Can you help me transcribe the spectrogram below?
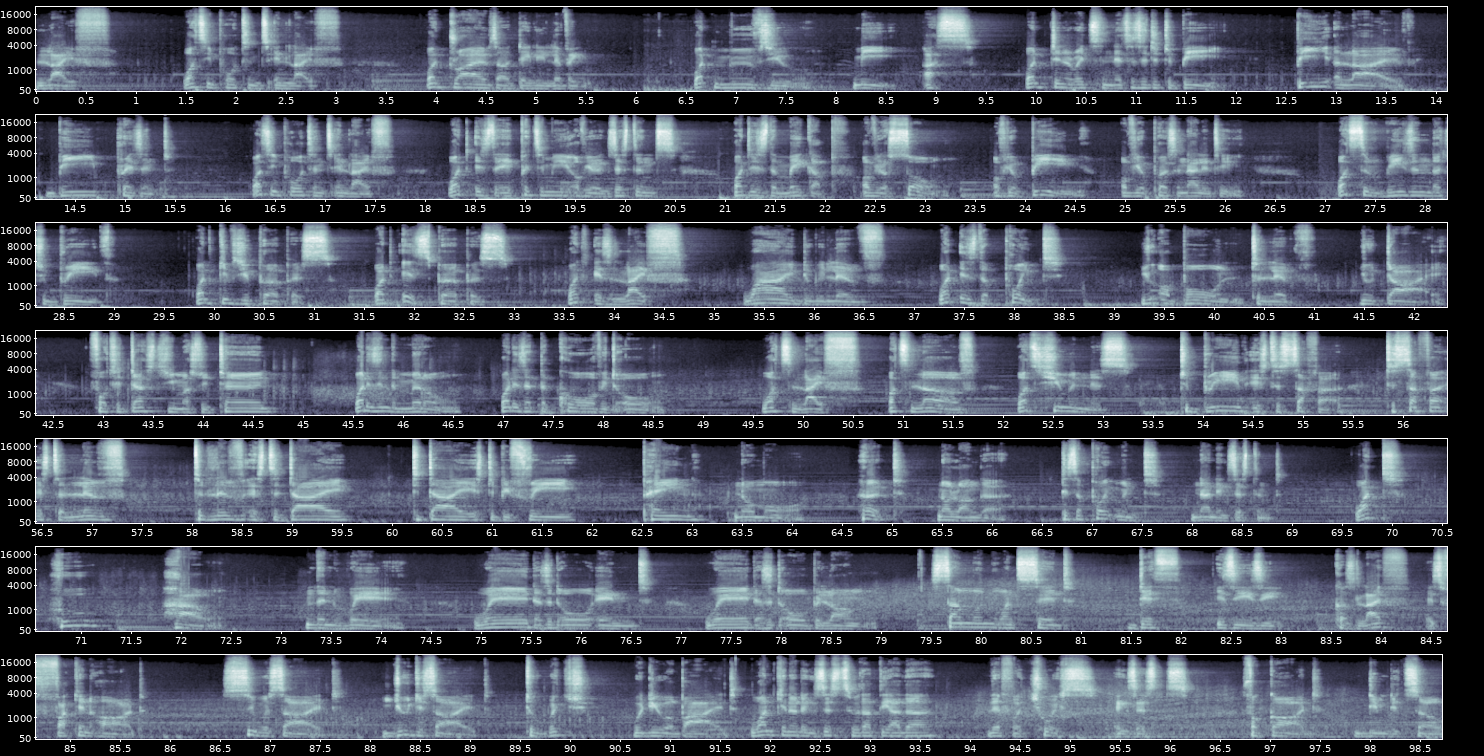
Life. What's important in life? What drives our daily living? What moves you, me, us? What generates the necessity to be? Be alive. Be present. What's important in life? What is the epitome of your existence? What is the makeup of your soul, of your being, of your personality? What's the reason that you breathe? What gives you purpose? What is purpose? What is life? Why do we live? What is the point? You are born to live. You die. For to dust you must return. What is in the middle? What is at the core of it all? What's life? What's love? What's humanness? To breathe is to suffer. To suffer is to live. To live is to die. To die is to be free. Pain no more. Hurt no longer. Disappointment non existent. What? Who? How? And then where? Where does it all end? Where does it all belong? Someone once said, Death is easy, cause life is fucking hard. Suicide, you decide. To which would you abide? One cannot exist without the other, therefore, choice exists. For God deemed it so.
